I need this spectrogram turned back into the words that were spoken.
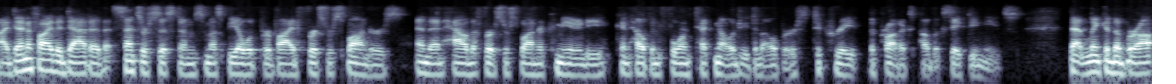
identify the data that sensor systems must be able to provide first responders, and then how the first responder community can help inform technology developers to create the product's public safety needs. That link at the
